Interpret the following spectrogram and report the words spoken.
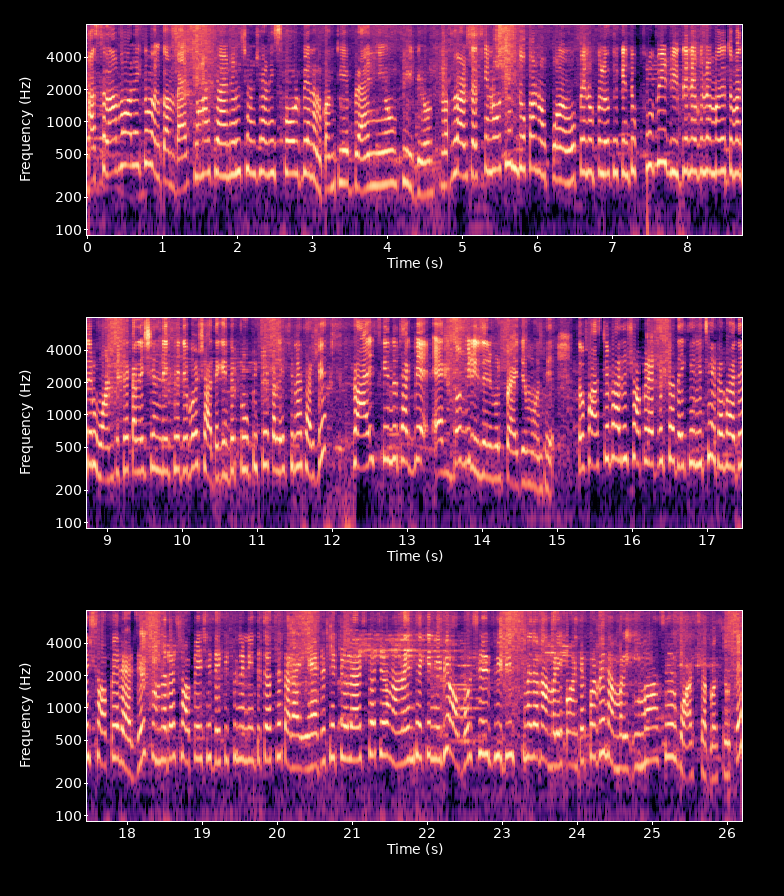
আসসালামু আলাইকুম welcome back to my channel Sunshine Sportbian welcome to a brand new video আজকে নতুন দোকান ওপেন উপলক্ষে কিন্তু খুবই রিজনেবলের মধ্যে তোমাদের ওয়ান পিসের কালেকশন দেখিয়ে দেবো। সাথে কিন্তু টু পিসের কালেকশনে থাকবে। প্রাইস কিন্তু থাকবে একদমই রিজনেবল প্রাইসের মধ্যে। তো ফার্স্টে ভাইদের শপের অ্যাড্রেসটা দেখিয়ে দিচ্ছি। এটা ভাইদের শপের অ্যাড্রেস তোমরা শপে এসে দেখে শুনে নিতে চাচ্ছ, তারা এই অ্যাড্রেসে চলে আসবে। যারা অনলাইন থেকে নেবে, অবশ্যই ভিডিও স্ক্রিনে তার নাম্বারে কন্ট্যাক্ট করবে। নাম্বারে ইমো আছে হোয়াটসঅ্যাপ আছে ওকে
